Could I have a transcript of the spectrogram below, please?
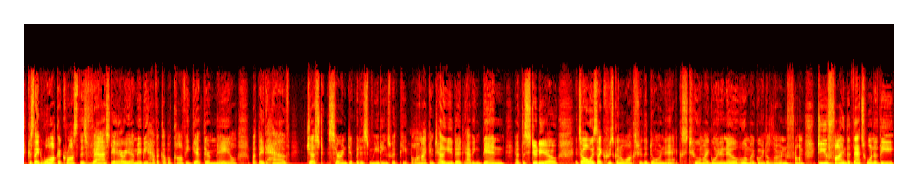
because they'd walk across this vast area maybe have a cup of coffee get their mail but they'd have just serendipitous meetings with people. And I can tell you that having been at the studio, it's always like, who's going to walk through the door next? Who am I going to know? Who am I going to learn from? Do you find that that's one of the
